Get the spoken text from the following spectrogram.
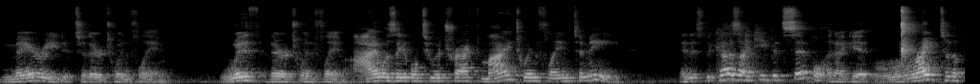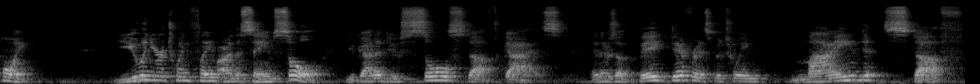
married to their twin flame, with their twin flame. I was able to attract my twin flame to me. And it's because I keep it simple and I get right to the point. You and your twin flame are the same soul. You got to do soul stuff, guys. And there's a big difference between mind stuff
